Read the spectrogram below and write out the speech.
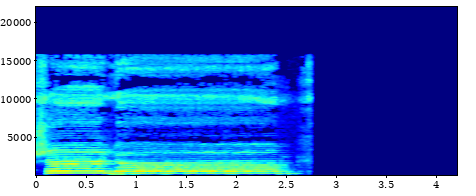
Shalom.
